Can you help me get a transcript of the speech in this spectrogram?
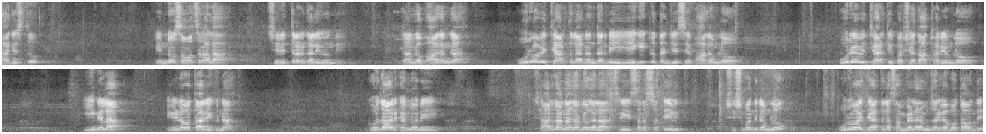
సాగిస్తూ ఎన్నో సంవత్సరాల చరిత్రను కలిగి ఉంది. దానిలో భాగంగా పూర్వ విద్యార్థులందరినీ ఏకీకృతం చేసే భాగంలో పూర్వ విద్యార్థి పరిషత్ ఆధ్వర్యంలో ఈ నెల ఏడవ తారీఖున గోదావరిఖంలోని శారదానగర్లో గల శ్రీ సరస్వతి శిశు మందిరంలో పూర్వ విద్యార్థుల సమ్మేళనం జరగబోతూ ఉంది.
